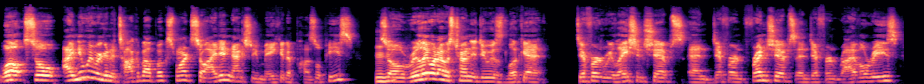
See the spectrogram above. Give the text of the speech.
well, so I knew we were going to talk about Booksmart, so I didn't actually make it a puzzle piece. Mm-hmm. So really, what I was trying to do is look at different relationships and different friendships and different rivalries,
